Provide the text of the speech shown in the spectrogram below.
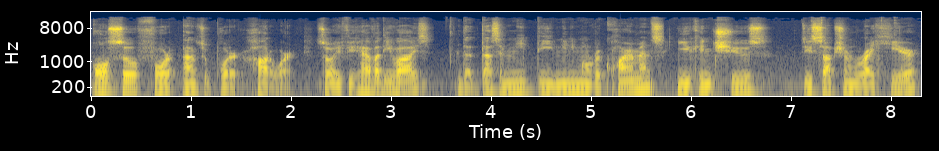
also for unsupported hardware. So if you have a device that doesn't meet the minimum requirements, you can choose this option right here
